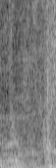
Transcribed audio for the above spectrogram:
Ugh.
